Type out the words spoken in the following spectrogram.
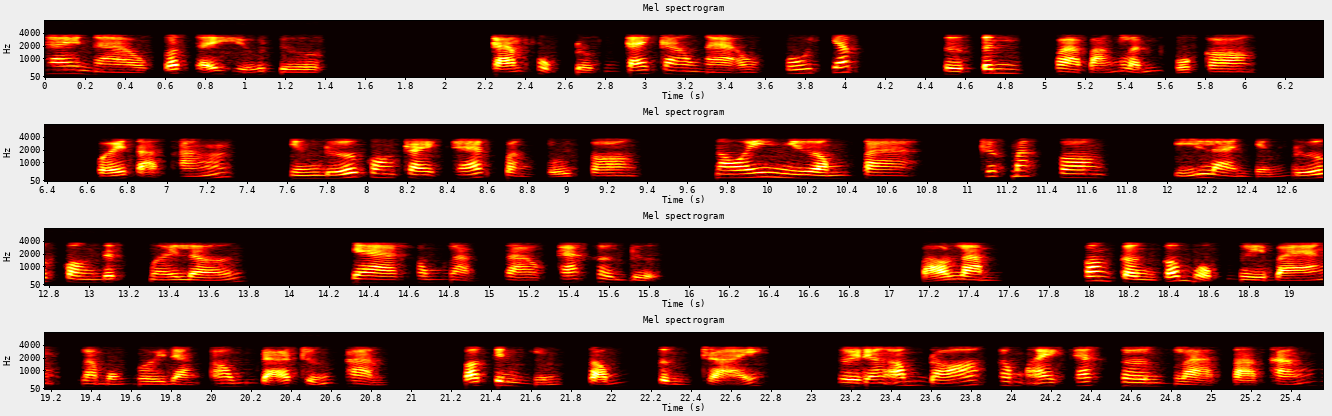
hai nào có thể hiểu được. Cảm phục được cái cao ngạo, cố chấp, tự tin và bản lĩnh của con. Với tạ thắng, những đứa con trai khác bằng tuổi con, nói như ông ta, trước mắt con chỉ là những đứa con đích mới lớn, cha không làm sao khác hơn được. Bảo Lâm, con cần có một người bạn là một người đàn ông đã trưởng thành, có kinh nghiệm sống từng trải. Người đàn ông đó không ai khác hơn là Tạ Thắng.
